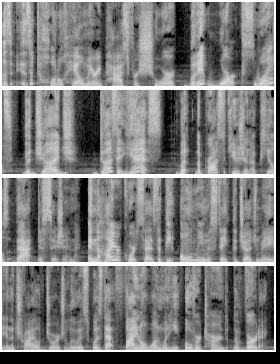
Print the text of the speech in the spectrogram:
listen, it's a total Hail Mary pass for sure, but it works. What? The judge does it, yes. But the prosecution appeals that decision. And the higher court says that the only mistake the judge made in the trial of George Lewis was that final one when he overturned the verdict.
